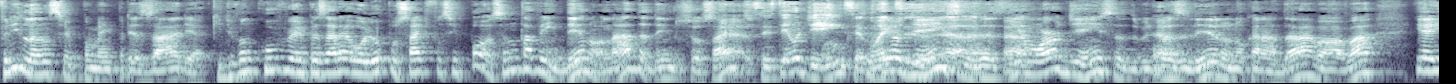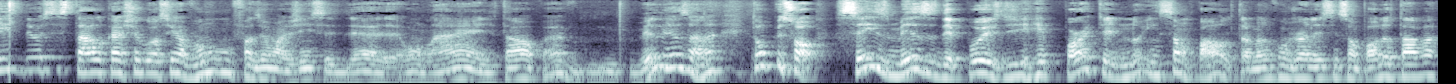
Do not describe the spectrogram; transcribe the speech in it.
freelancer para uma empresária aqui de Vancouver. A empresária olhou para o site e falou assim: pô, você não está vendendo nada dentro do seu site? É, vocês têm audiência, como é que audiência, é, Você tem a maior audiência do brasileiro no Canadá, blá blá blá. E aí deu esse estalo, o cara chegou assim, ó, vamos fazer uma agência é, online e tal. É, beleza, né? Então, pessoal, seis meses depois de repórter no, em São Paulo, trabalhando com jornalista em São Paulo, eu estava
